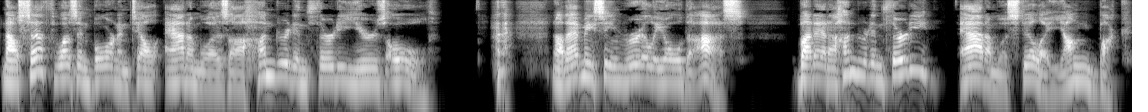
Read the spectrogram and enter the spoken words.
Now, Seth wasn't born until Adam was a 130 years old. now, that may seem really old to us, but at a 130, Adam was still a young buck.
